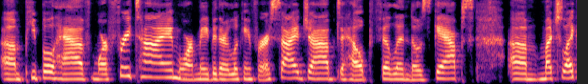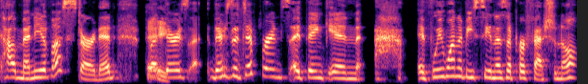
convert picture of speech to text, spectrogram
Um, people have more free time, or maybe they're looking for a side job to help fill in those gaps, um, much like how many of us started. But hey. there's there's a difference, I think, in if we want to be seen as a professional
